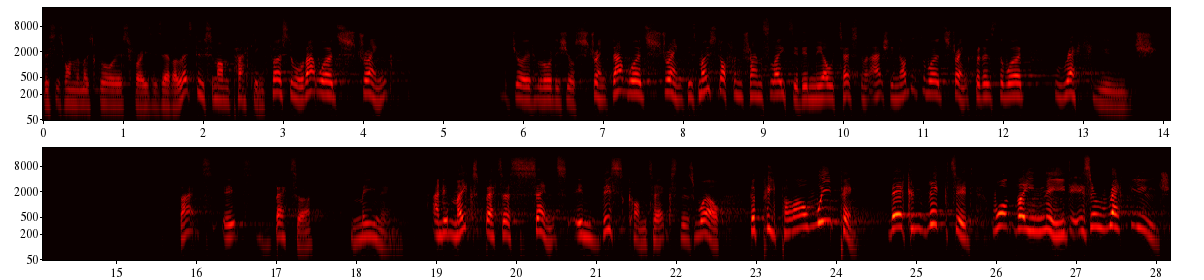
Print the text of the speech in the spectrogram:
this is one of the most glorious phrases ever. Let's do some unpacking. First of all, that word strength the joy of the Lord is your strength. That word strength is most often translated in the Old Testament, actually, not as the word strength, but as the word refuge. That's its better meaning. And it makes better sense in this context as well. The people are weeping. They're convicted. What they need is a refuge,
